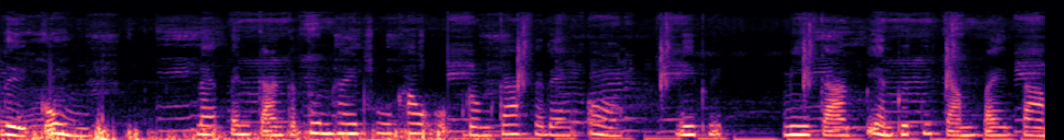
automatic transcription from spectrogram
หรือกลุ่ม และเป็นการกระตุ้นให้ผู้เข้าอบรมกล้าแสดงออก มีมีการเปลี่ยนพฤติกรรมไปตาม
